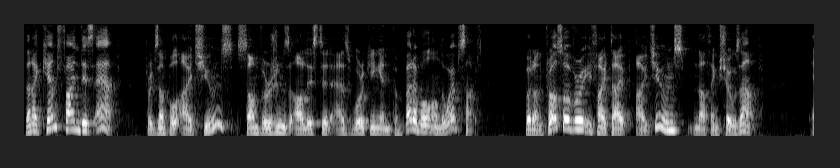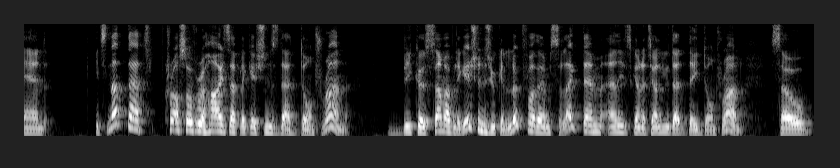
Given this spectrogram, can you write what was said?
then I can't find this app. For example, iTunes, some versions are listed as working and compatible on the website. But on Crossover, if I type iTunes, nothing shows up. And it's not that Crossover hides applications that don't run, because some applications you can look for them, select them, and it's going to tell you that they don't run. So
